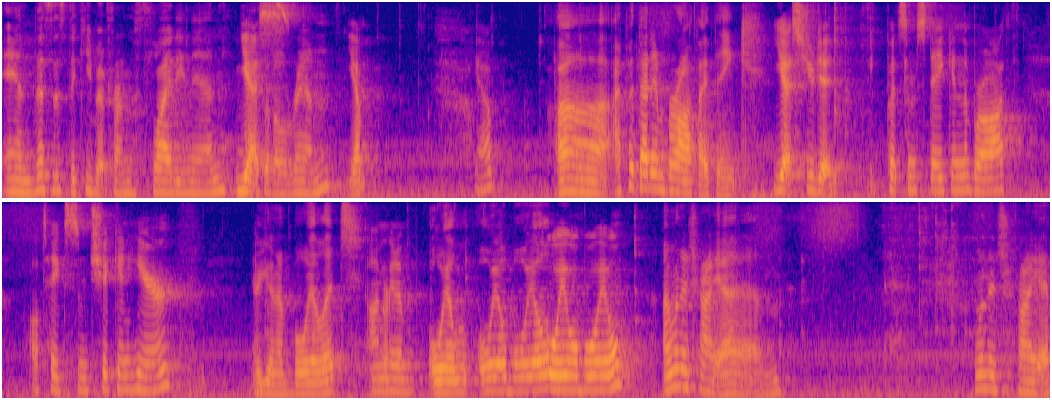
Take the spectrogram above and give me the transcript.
And this is to keep it from sliding in. this Yes. little rim. Yep. Yep. Uh, I put that in broth, I think. Yes, you did. You put some steak in the broth. I'll take some chicken here. Are you gonna boil it? I'm gonna- oil oil boil. Oil boil. I'm gonna try um. I'm gonna try a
